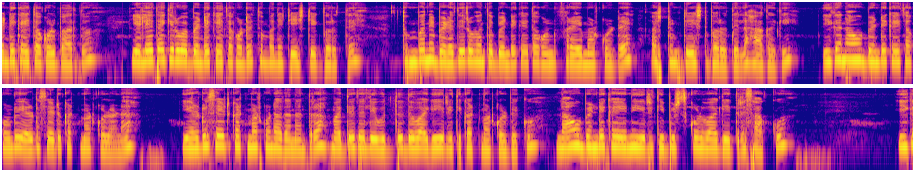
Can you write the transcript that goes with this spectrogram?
ಬೆಂಡೆಕಾಯಿ ತೊಗೊಳ್ಬಾರ್ದು. ಎಳೆದಾಗಿರುವ ಬೆಂಡೆಕಾಯಿ ತಗೊಂಡ್ರೆ ತುಂಬಾ ಟೇಸ್ಟಿಯಾಗಿ ಬರುತ್ತೆ. ತುಂಬಾ ಬೆಳೆದಿರುವಂಥ ಬೆಂಡೆಕಾಯಿ ತಗೊಂಡು ಫ್ರೈ ಮಾಡಿಕೊಂಡ್ರೆ ಅಷ್ಟೊಂದು ಟೇಸ್ಟ್ ಬರೋದಿಲ್ಲ. ಹಾಗಾಗಿ ಈಗ ನಾವು ಬೆಂಡೆಕಾಯಿ ತಗೊಂಡು ಎರಡು ಸೈಡ್ ಕಟ್ ಮಾಡ್ಕೊಳ್ಳೋಣ. ಎರಡು ಸೈಡ್ ಕಟ್ ಮಾಡ್ಕೊಂಡಾದ ನಂತರ ಮಧ್ಯದಲ್ಲಿ ಉದ್ದುದ್ದವಾಗಿ ಈ ರೀತಿ ಕಟ್ ಮಾಡ್ಕೊಳ್ಬೇಕು. ನಾವು ಬೆಂಡೆಕಾಯಿಯನ್ನು ಈ ರೀತಿ ಬಿಡಿಸ್ಕೊಳ್ಳುವಾಗಿ ಇದ್ದರೆ ಸಾಕು. ಈಗ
